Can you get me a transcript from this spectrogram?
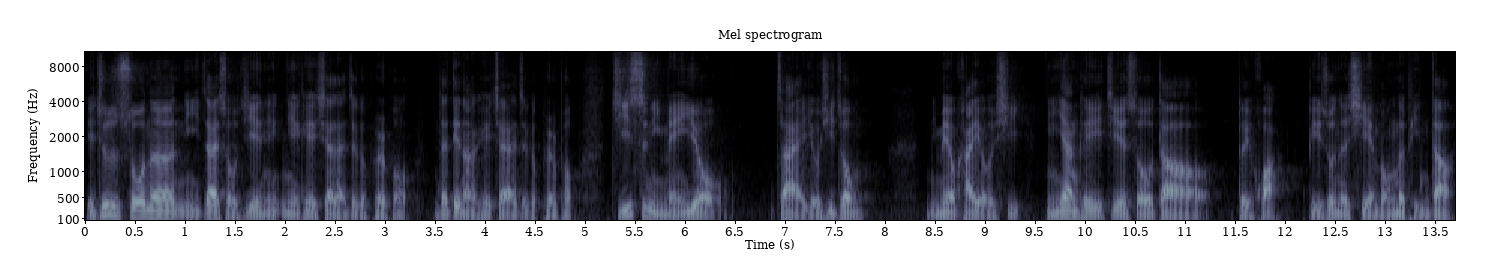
也就是说呢，你在手机你你也可以下载这个 Purple，你在电脑也可以下载这个 Purple，即使你没有在游戏中，你没有开游戏，你一样可以接收到对话，比如说你的血盟的频道，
